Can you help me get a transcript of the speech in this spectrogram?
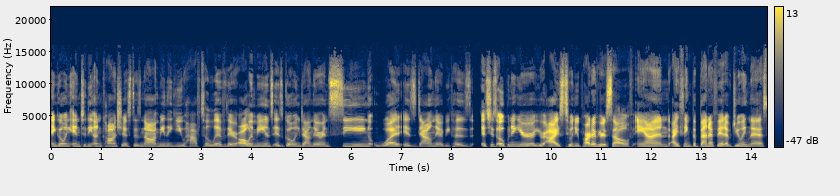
and going into the unconscious does not mean that you have to live there. All it means is going down there and seeing what is down there because it's just opening your your eyes to a new part of yourself. And I think the benefit of doing this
